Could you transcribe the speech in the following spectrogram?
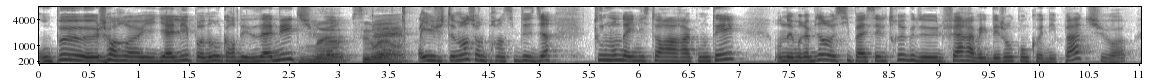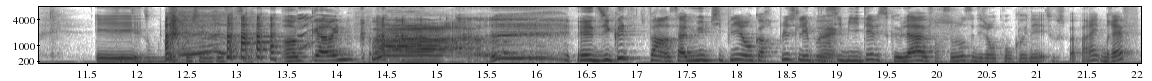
on peut euh, genre euh, y aller pendant encore des années, tu Ouais, vois. c'est vrai. Ouais. hein. Et justement, sur le principe de se dire, tout le monde a une histoire à raconter, on aimerait bien aussi passer le truc de le faire avec des gens qu'on connaît pas, tu vois. Et, C'était donc ma prochaine question. Encore une fois. Et du coup, enfin, ça multiplie encore plus les possibilités parce que là, forcément, c'est des gens qu'on connaît et tout, c'est pas pareil. Bref.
